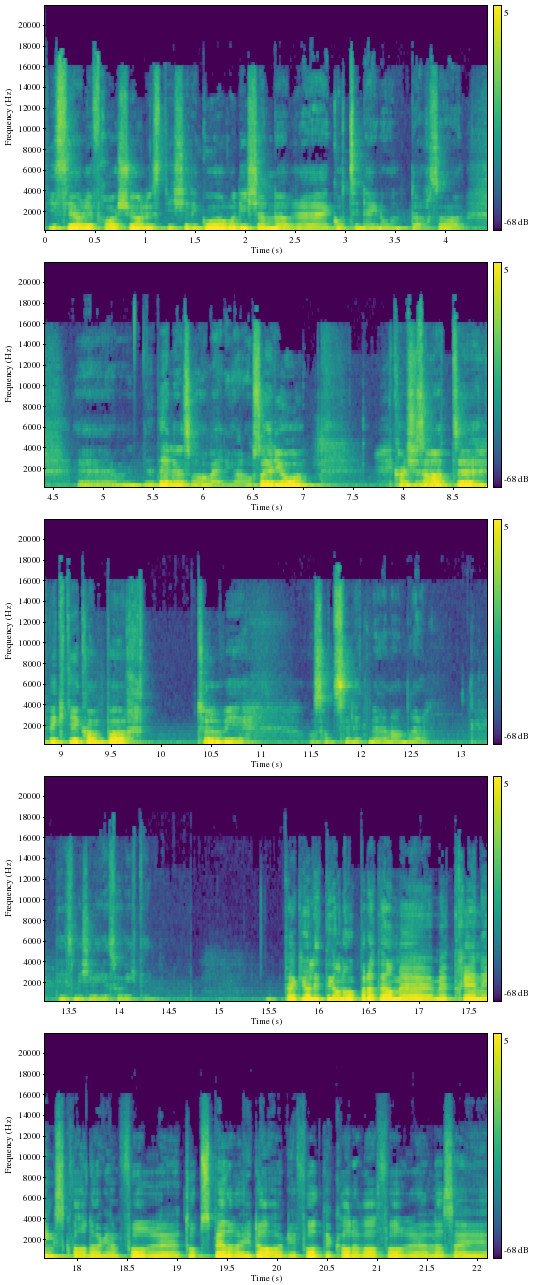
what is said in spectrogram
De sier ifra sjøl hvis det ikke det går, og de kjenner eh, godt sine egne ondter. Så eh, det er det som er avveininga. Og så er det jo kanskje sånn at uh, viktige kamper tør vi å satse litt mer enn andre. De som ikke er så viktige tenker jo litt på dette her med, med treningshverdagen for uh, toppspillere i dag i forhold til hva det var for uh, la oss si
